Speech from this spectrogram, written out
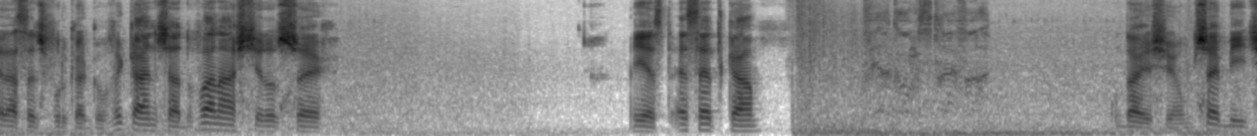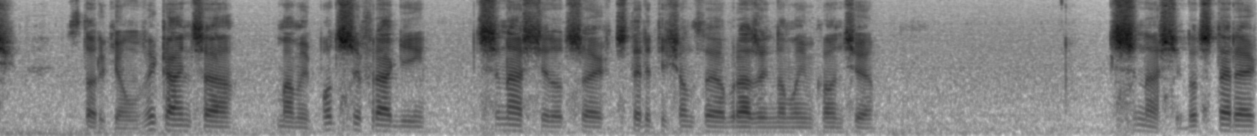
Teraz E4 go wykańcza, 12 do 3. Jest esetka. Udaje się ją przebić. Stork ją wykańcza. Mamy po 3 fragi. 13 do 3, 4000 obrażeń na moim koncie. 13 do 4.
